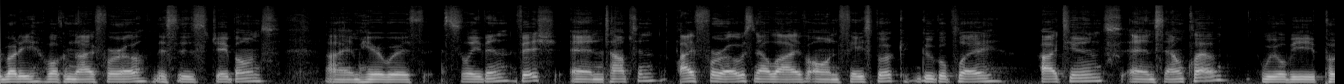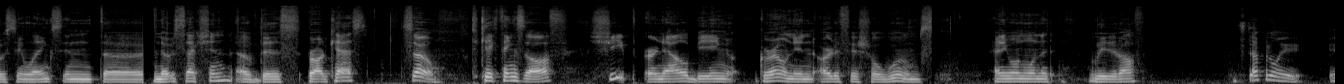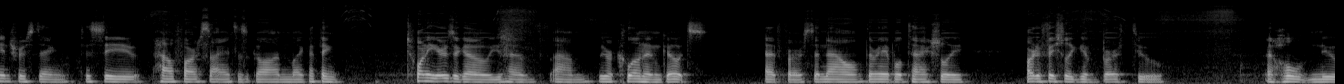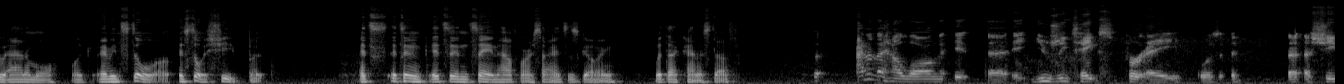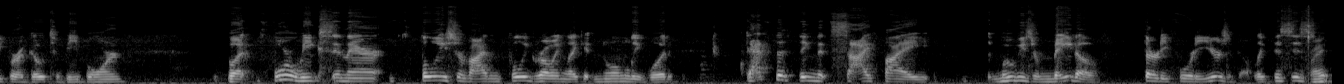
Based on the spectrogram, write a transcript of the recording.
Everybody, welcome to I4O. This is Jay Bones. I am here with Slavin, Fish, and Thompson. I4O is now live on Facebook, Google Play, iTunes, and SoundCloud. We will be posting links in the notes section of this broadcast. So, to kick things off, sheep are now being grown in artificial wombs. Anyone want to lead it off? It's definitely interesting to see how far science has gone. Like I think 20 years ago, you have um, we were cloning goats at first, and now they're able to actually artificially give birth to a whole new animal. Like I mean, still it's still a sheep, but it's it's in, it's insane how far science is going with that kind of stuff. I don't know how long it uh, it usually takes for a was a, a sheep or a goat to be born but four weeks in there, fully surviving, fully growing like it normally would. That's the thing that sci-fi movies are made of 30, 40 years ago. Like this is, right.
